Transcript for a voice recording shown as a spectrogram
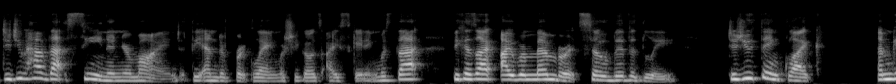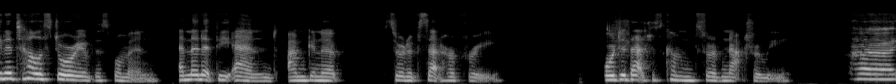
did you have that scene in your mind at the end of Brick Lane where she goes ice skating? Was that because I I remember it so vividly? Did you think like I'm to tell a story of this woman and then at the end I'm to sort of set her free? Or did that just come sort of naturally? Uh,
